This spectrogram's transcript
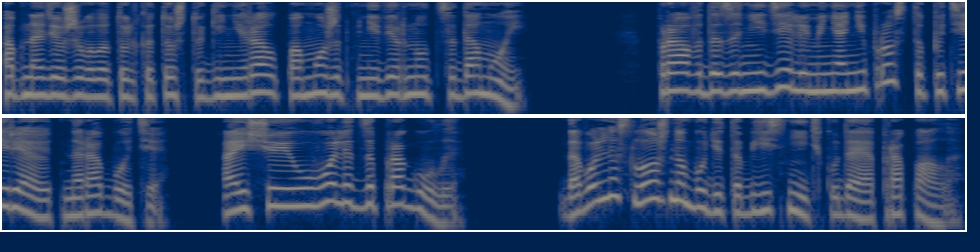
Обнадеживало только то, что генерал поможет мне вернуться домой. Правда, за неделю меня не просто потеряют на работе, а еще и уволят за прогулы довольно сложно будет объяснить, куда я пропала.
